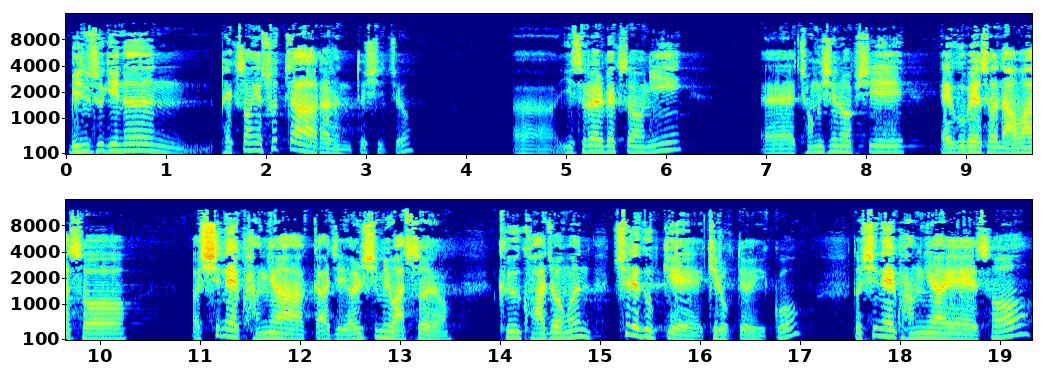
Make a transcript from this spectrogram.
민수기는 백성의 숫자라는 뜻이죠. 어, 이스라엘 백성이 정신없이 애굽에서 나와서 신의 광야까지 열심히 왔어요. 그 과정은 출애굽기에 기록되어 있고 또 신의 광야에서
